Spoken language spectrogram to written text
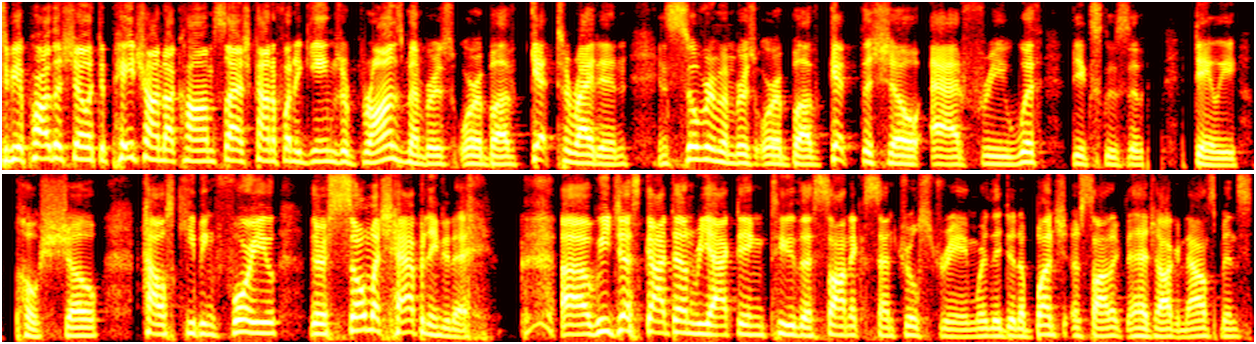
To be a part of the show, at the patreon.com slash kind of funny games where bronze members or above get to write in, and silver members or above get the show ad free with the exclusive daily post show housekeeping for you. There's so much happening today. Uh, we just got done reacting to the Sonic Central stream where they did a bunch of Sonic the Hedgehog announcements.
